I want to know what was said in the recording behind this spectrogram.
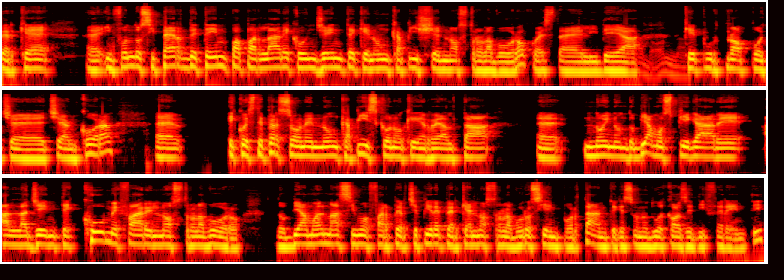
perché eh, in fondo si perde tempo a parlare con gente che non capisce il nostro lavoro, questa è l'idea Madonna. che purtroppo c'è, c'è ancora, eh, e queste persone non capiscono che in realtà eh, noi non dobbiamo spiegare alla gente come fare il nostro lavoro, dobbiamo al massimo far percepire perché il nostro lavoro sia importante, che sono due cose differenti.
